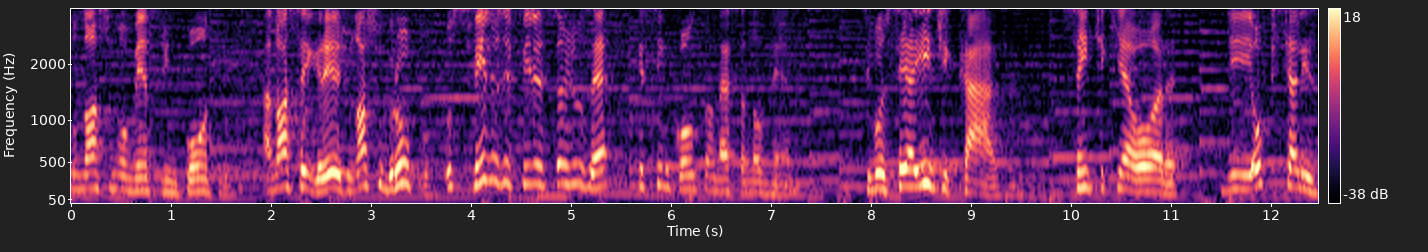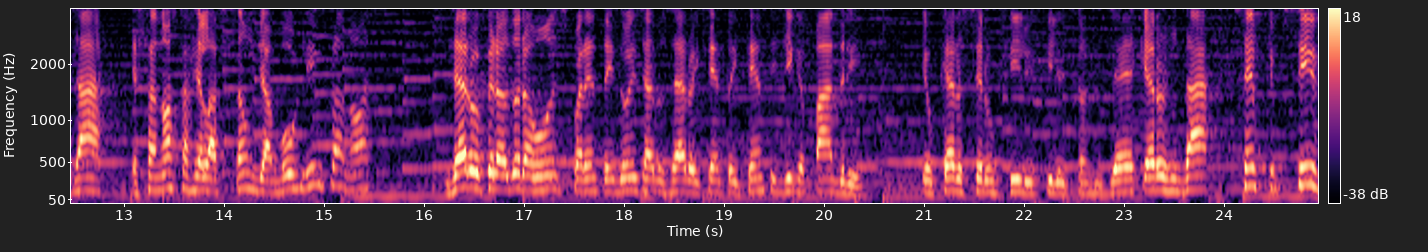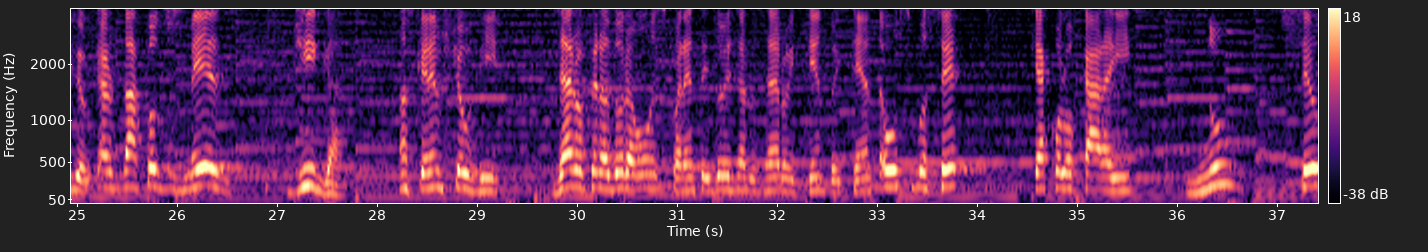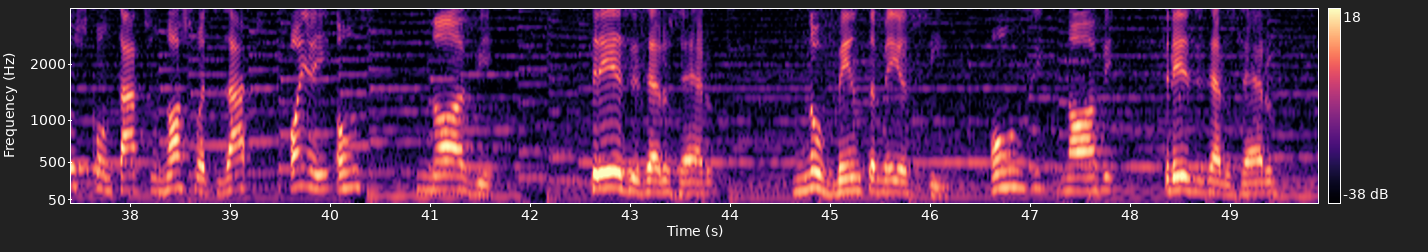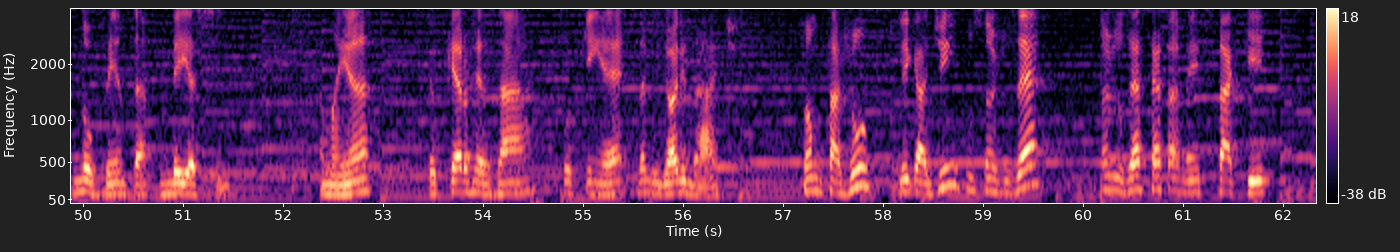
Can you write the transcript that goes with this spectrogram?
o nosso momento de encontro, a nossa igreja, o nosso grupo, os filhos e filhas de São José que se encontram nessa novena. Se você aí de casa sente que é hora de oficializar essa nossa relação de amor, ligue para nós. 0 Operadora 11 4200 8080 e diga, Padre, eu quero ser um filho e filha de São José, quero ajudar sempre que possível, quero ajudar todos os meses. Diga, nós queremos te ouvir. 0 Operadora 11 4200 8080 ou se você quer colocar aí nos seus contatos o nosso WhatsApp, põe aí 11 9 1300 9065. 11 9 1300 9065. Amanhã eu quero rezar por quem é da melhor idade. Vamos estar junto, ligadinho com São José? São José certamente está aqui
